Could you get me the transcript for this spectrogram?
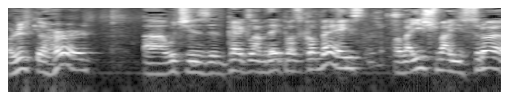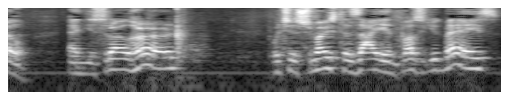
or Rivka heard, uh, which is in Perik Pasuk Beis, or Vayishma Yisrael, and Yisrael heard, which is Shmois Tezayin Pasuk Yud Beis.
